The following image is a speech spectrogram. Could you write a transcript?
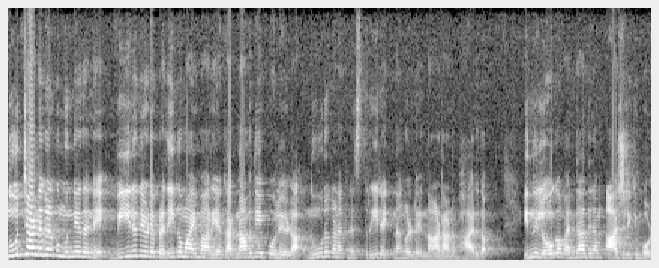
നൂറ്റാണ്ടുകൾക്ക് മുന്നേ തന്നെ വീരതയുടെ പ്രതീകമായി മാറിയ കർണാവതിയെ പോലെയുള്ള നൂറുകണക്കിന് സ്ത്രീരത്നങ്ങളുടെ നാടാണ് ഭാരതം. ഇന്ന് ലോക വനിതാ ദിനം ആചരിക്കുമ്പോൾ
